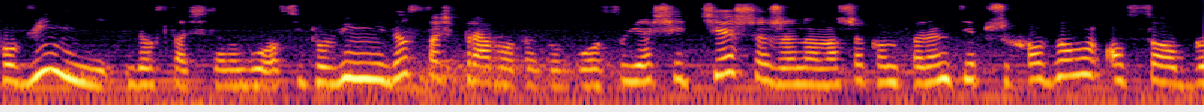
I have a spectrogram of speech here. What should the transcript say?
powinni dostać ten głos i powinni dostać prawo tego głosu. Ja się cieszę, że na nasze konferencje przychodzą osoby,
